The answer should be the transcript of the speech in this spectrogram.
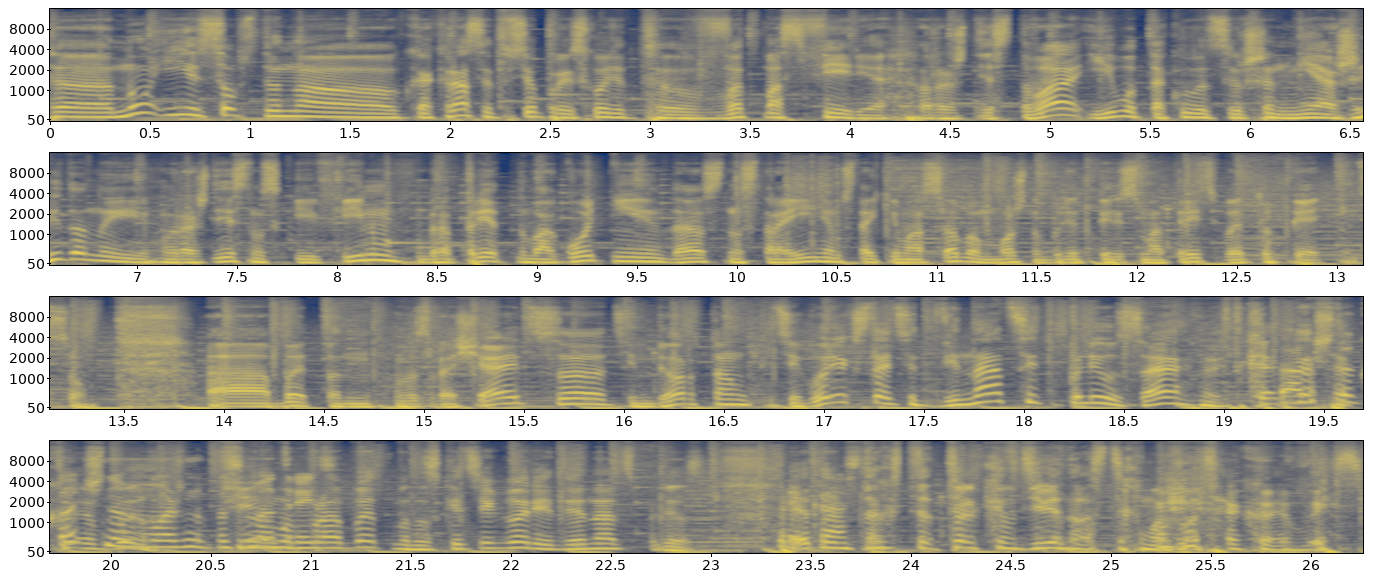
э, Ну и, собственно, как раз это все происходит в атмосфере Рождества. И вот такой вот совершенно неожиданный рождественский фильм, да, предновогодний, да, с настроением, с таким особым, можно будет пересмотреть в эту пятницу. А Бэтмен возвращается, Тим Бертон. Категория, кстати, 12+, а? Это когда Так что точно было? можно Фильмы посмотреть. про Бэтмена с категорией 12+. Прекрасно. Это только, только в 90-х могло такое быть.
